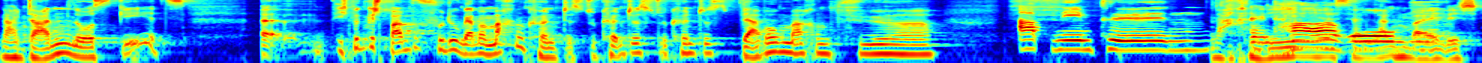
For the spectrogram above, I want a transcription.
Na dann, los geht's. Äh, ich bin gespannt, wofür du Werbung machen könntest. Du könntest, du könntest Werbung machen für. Abnehmpillen, Ach nee, ist ja langweilig.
